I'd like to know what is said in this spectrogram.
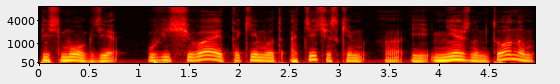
письмо, где увещевает таким вот отеческим и нежным тоном,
